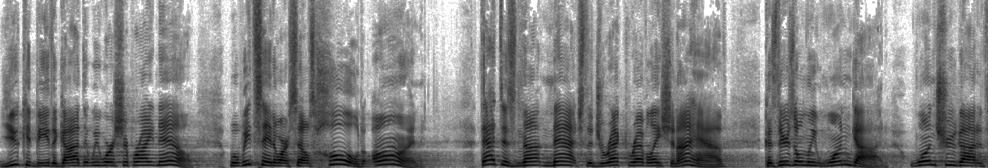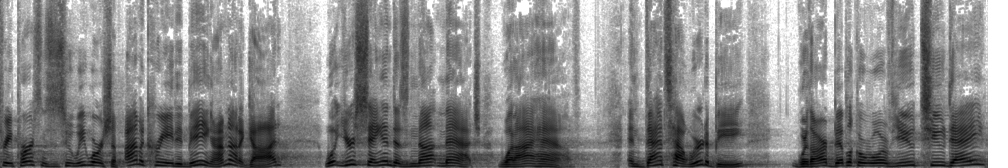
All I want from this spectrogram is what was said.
you could be the God that we worship right now. Well, we'd say to ourselves, hold on. That does not match the direct revelation I have because there's only one God. One true God in three persons is who we worship. I'm a created being, I'm not a God. What you're saying does not match what I have. And that's how we're to be with our biblical worldview today,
